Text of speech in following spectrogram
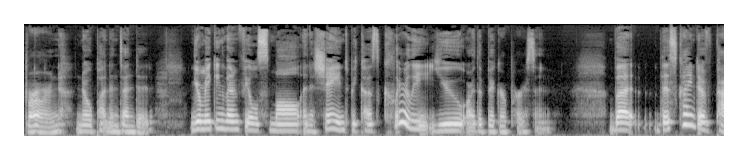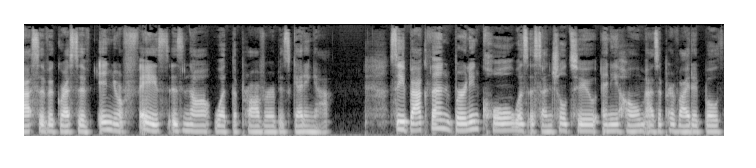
burn, no pun intended. You're making them feel small and ashamed because clearly you are the bigger person. But this kind of passive aggressive in your face is not what the proverb is getting at. See, back then, burning coal was essential to any home as it provided both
